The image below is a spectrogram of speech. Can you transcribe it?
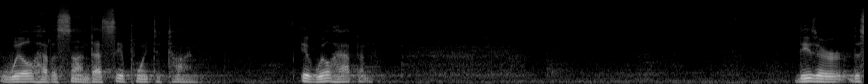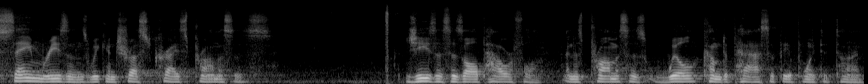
will have a son. That's the appointed time. It will happen. These are the same reasons we can trust Christ's promises. Jesus is all powerful, and his promises will come to pass at the appointed time.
